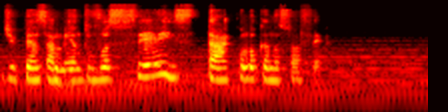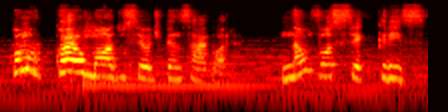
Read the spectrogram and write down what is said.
de pensamento você está colocando a sua fé. Como, qual é o modo seu de pensar agora? Não você, Cris,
